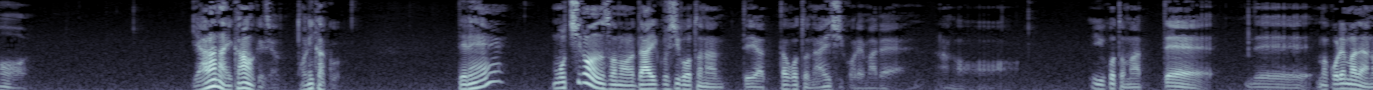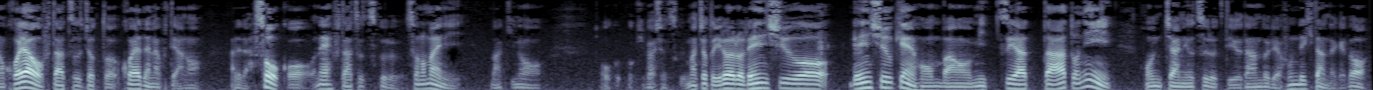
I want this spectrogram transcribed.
もう、やらないかんわけですよ。とにかく。でね、もちろんその大工仕事なんてやったことないし、これまで。あの、いうこともあって、で、まあ、これまであの、小屋を二つちょっと、小屋じゃなくてあの、あれだ、倉庫をね、二つ作る。その前に、まあ、昨日、置き場所作る。まあ、ちょっといろいろ練習を、練習兼本番を三つやった後に、本茶に移るっていう段取りは踏んできたんだけど、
